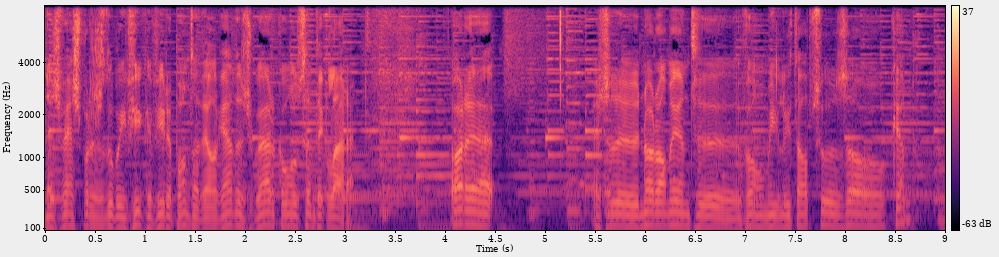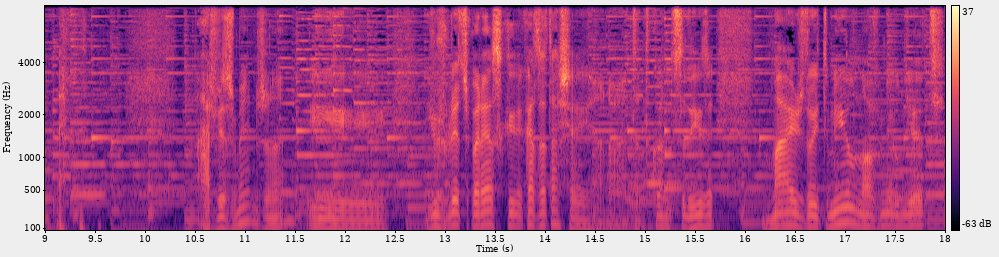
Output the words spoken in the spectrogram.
nas vésperas do Benfica vir a Ponta Delgada jogar com o Santa Clara. Ora, normalmente vão mil e tal pessoas ao campo. Às vezes menos, não é? E, e os bilhetes parece que a casa está cheia, não é? Tanto quanto se diz, mais de 8 mil, 9 mil bilhetes.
